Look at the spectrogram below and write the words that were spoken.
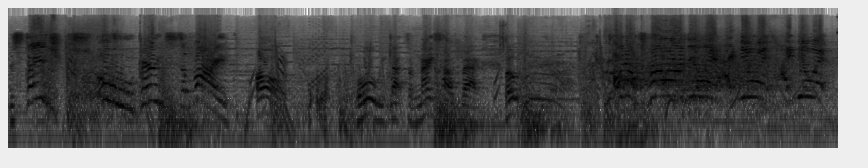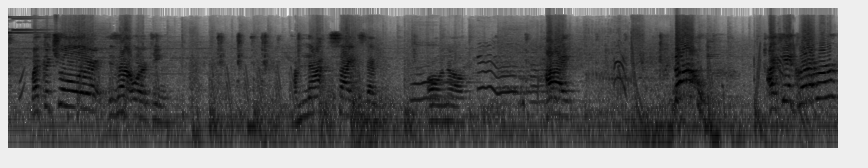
The stage! Oh, Barry survived! Oh. Oh, we got some nice health back. Oh. Oh no! Oh, I knew it! I knew it! I knew it! My controller is not working. I'm not sidestepping. Oh no. Hi. No! I can't grab her?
